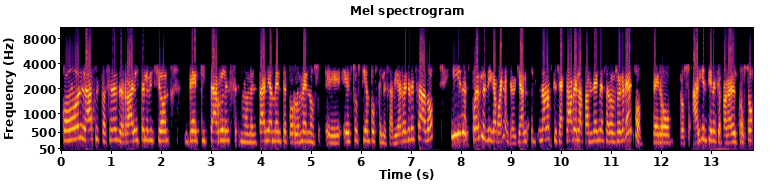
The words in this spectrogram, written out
con las estaciones de radio y televisión de quitarles momentáneamente por lo menos eh, estos tiempos que les había regresado y después les diga, bueno, ya nada más que se acabe la pandemia se los regreso, pero pues alguien tiene que pagar el costo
